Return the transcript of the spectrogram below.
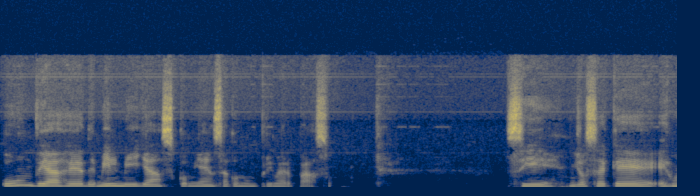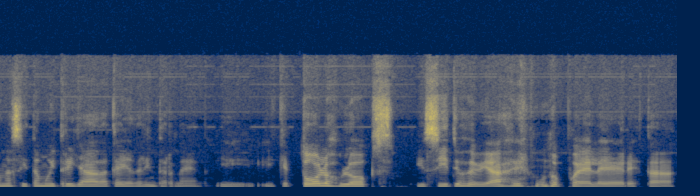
un viaje de mil millas comienza con un primer paso. Sí, yo sé que es una cita muy trillada que hay en el internet y, y que todos los blogs y sitios de viaje uno puede leer esta,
